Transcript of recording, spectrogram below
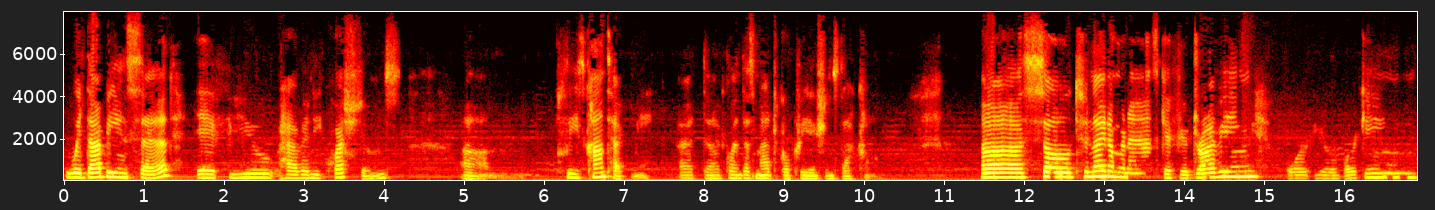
with that being said, if you have any questions, um, please contact me at uh, glendasmagicalcreations.com. Uh, so tonight I'm going to ask if you're driving or you're working.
